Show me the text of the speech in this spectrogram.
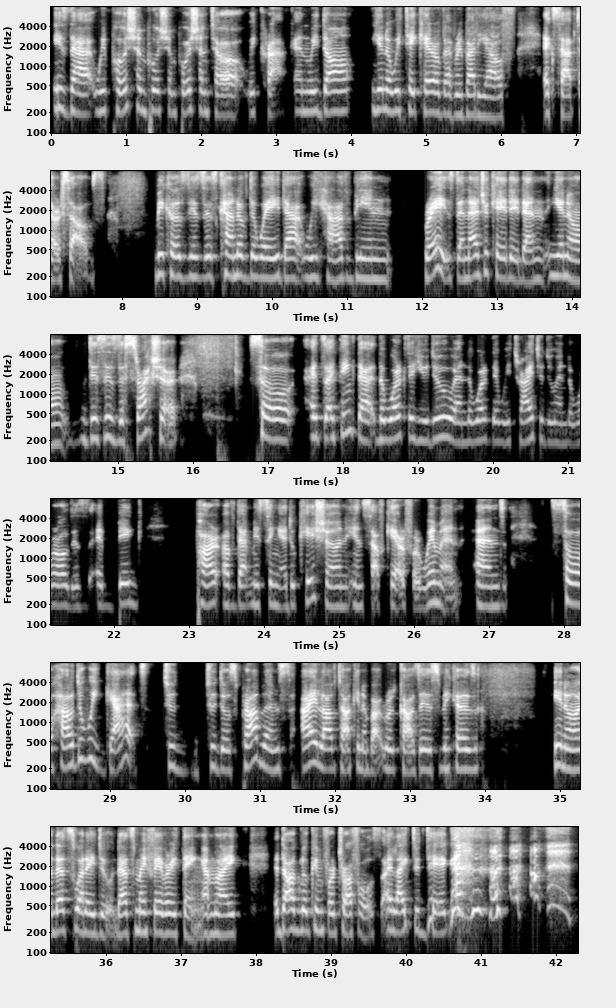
is that we push and push and push until we crack and we don't you know we take care of everybody else except ourselves because this is kind of the way that we have been raised and educated and you know this is the structure. So it's i think that the work that you do and the work that we try to do in the world is a big part of that missing education in self-care for women. And so how do we get to to those problems? I love talking about root causes because you know that's what i do. That's my favorite thing. I'm like a dog looking for truffles. I like to dig.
